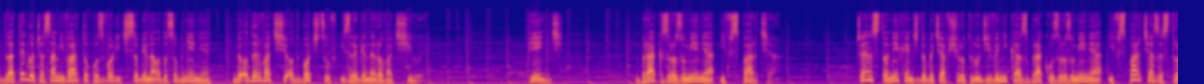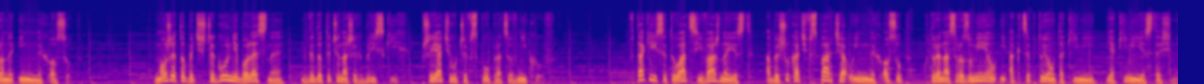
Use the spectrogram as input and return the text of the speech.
Dlatego czasami warto pozwolić sobie na odosobnienie, by oderwać się od bodźców i zregenerować siły. 5. Brak zrozumienia i wsparcia. Często niechęć do bycia wśród ludzi wynika z braku zrozumienia i wsparcia ze strony innych osób. Może to być szczególnie bolesne, gdy dotyczy naszych bliskich, przyjaciół czy współpracowników. W takiej sytuacji ważne jest, aby szukać wsparcia u innych osób, które nas rozumieją i akceptują takimi, jakimi jesteśmy.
